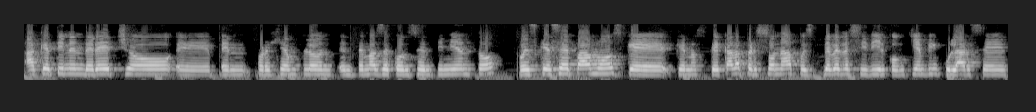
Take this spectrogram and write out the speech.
a qué tienen derecho, eh, en, por ejemplo, en, en, temas de consentimiento, pues que sepamos que, que, nos, que cada persona pues debe decidir con quién vincularse,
